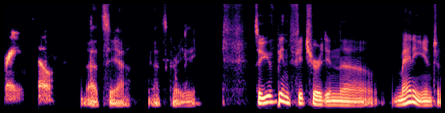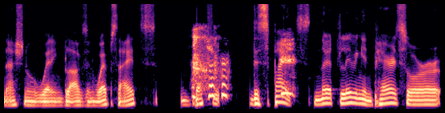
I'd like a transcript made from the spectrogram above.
right? So That's yeah, that's crazy. So you've been featured in uh, many international wedding blogs and websites, but you, despite not living in Paris or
